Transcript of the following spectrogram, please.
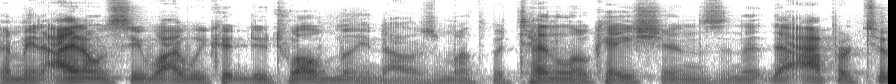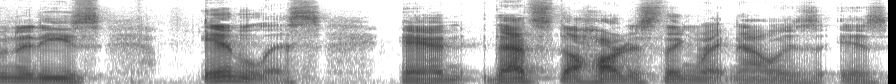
I mean, I don't see why we couldn't do 12 million dollars a month with 10 locations and the, the opportunities endless. And that's the hardest thing right now is is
